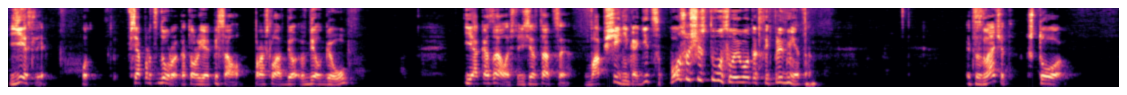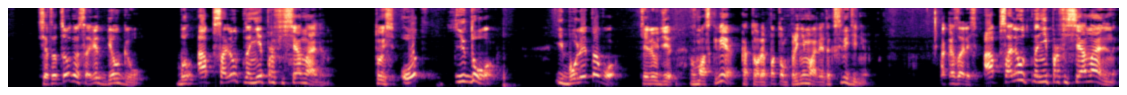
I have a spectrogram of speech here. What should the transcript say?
Если вот вся процедура, которую я описал, прошла в БелГУ, и оказалось, что диссертация вообще не годится по существу своего, так сказать, предмета, это значит, что диссертационный совет БелГУ был абсолютно непрофессионален, то есть от и до. И более того, те люди в Москве, которые потом принимали это к сведению, оказались абсолютно непрофессиональны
